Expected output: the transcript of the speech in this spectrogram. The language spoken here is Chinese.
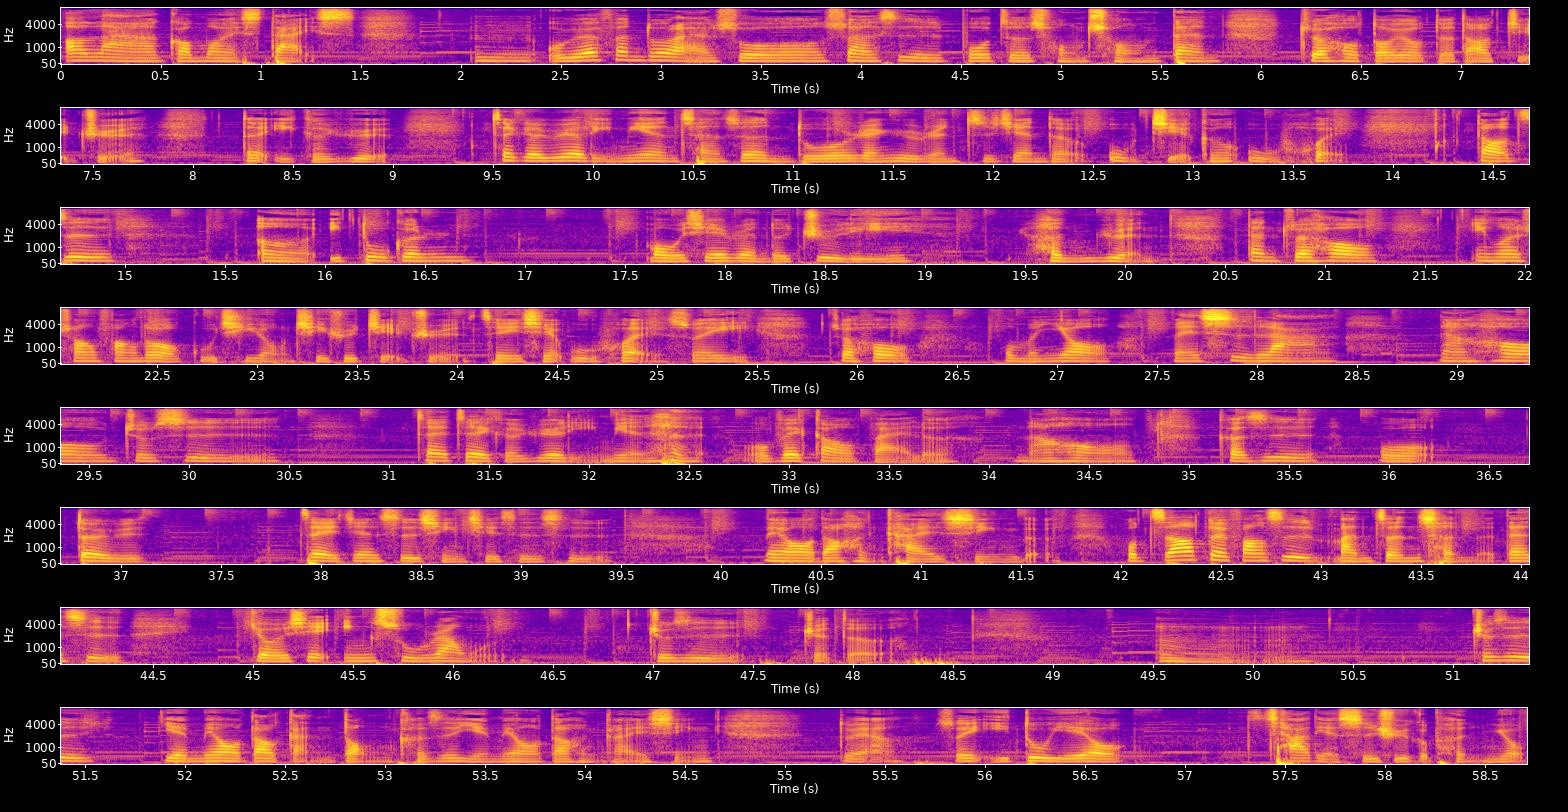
Hola, ¿cómo estás？嗯，五月份对我来说算是波折重重，但最后都有得到解决的一个月。这个月里面产生很多人与人之间的误解跟误会，导致呃一度跟某些人的距离很远，但最后因为双方都有鼓起勇气去解决这一些误会，所以最后我们又没事啦。然后就是在这个月里面，我被告白了。然后，可是我对于这一件事情其实是没有到很开心的。我知道对方是蛮真诚的，但是有一些因素让我就是觉得，嗯，就是也没有到感动，可是也没有到很开心。对啊，所以一度也有差点失去个朋友。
